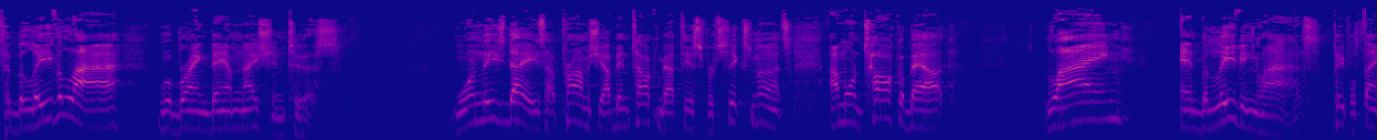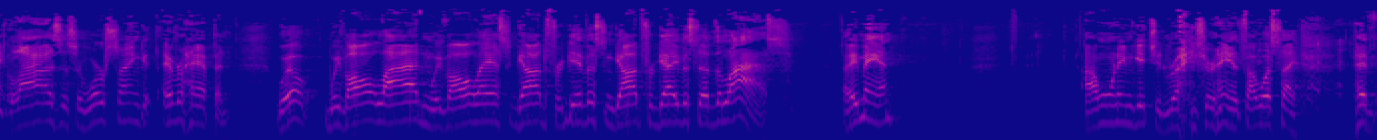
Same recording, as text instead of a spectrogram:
To believe a lie will bring damnation to us. One of these days, I promise you, I've been talking about this for six months. I'm going to talk about lying and believing lies. People think lies is the worst thing that ever happened. Well, we've all lied and we've all asked God to forgive us, and God forgave us of the lies. Amen. I won't even get you to raise your hand if I was say, have,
